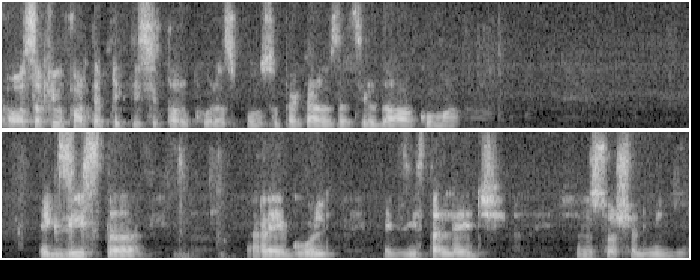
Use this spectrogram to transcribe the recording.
o să fiu foarte plictisitor cu răspunsul pe care o să ți-l dau acum. Există reguli, există legi în social media.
